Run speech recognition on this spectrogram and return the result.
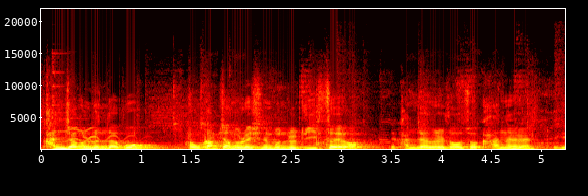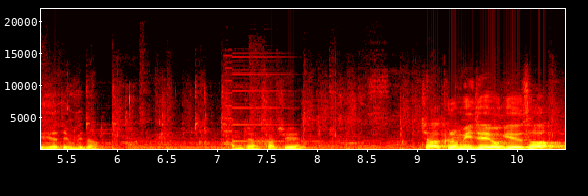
간장을 넣는다고? 하고 깜짝 놀라시는 분들도 있어요. 근데 간장을 넣어서 간을 되게 해야 됩니다. 간장까지. 자, 그럼 이제 여기에서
